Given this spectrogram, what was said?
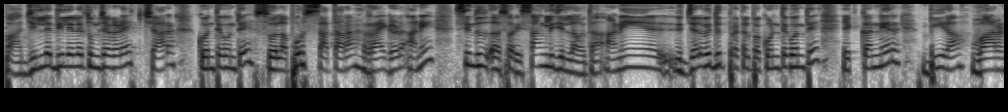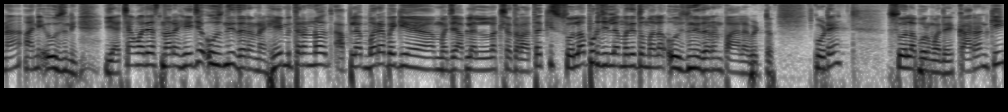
पहा जिल्हे दिलेले तुमच्याकडे चार कोणते कोणते? सोलापूर सातारा रायगड आणि सिंधू सॉरी सांगली जिल्हा होता. आणि जलविद्युत प्रकल्प कोणते कोणते? एक कन्नेर बीरा वारणा आणि उजनी. याच्यामध्ये असणारं हे जे उजनी धरण आहे हे मित्रांनो आपल्या बऱ्यापैकी म्हणजे आपल्याला लक्षात राहतं की सोलापूर जिल्ह्यामध्ये तुम्हाला उजनी धरण पाहायला भेटतं. कुठे? सोलापूरमध्ये. कारण की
